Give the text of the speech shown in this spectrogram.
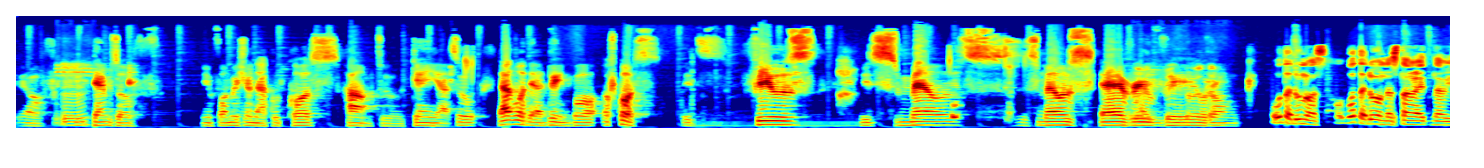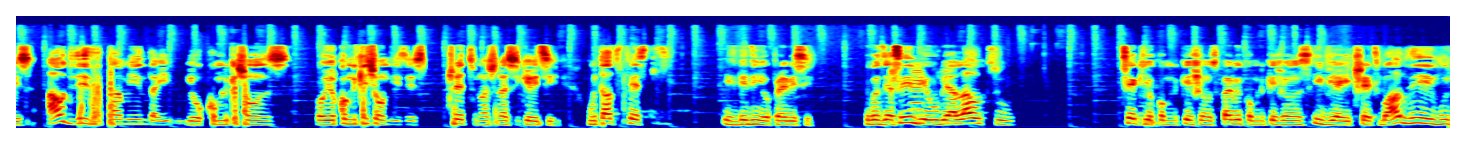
in, of, in Mhm. terms of information that could cause harm to Kenya. So that's what they are doing. But of course, it feels, it smells, it smells every way wrong. What I don't what I don't understand right now is how did they determine that your communications or your communication is a threat to national security without first invading your privacy? Because they're saying they will be allowed to check your Hmm. communications, private communications, if you're a threat. But how do they even,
